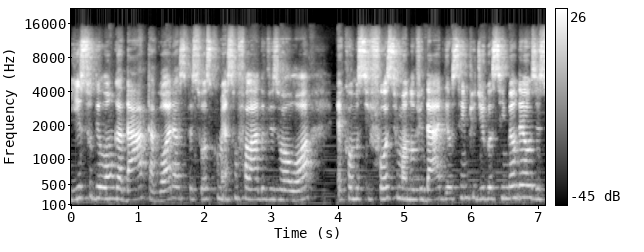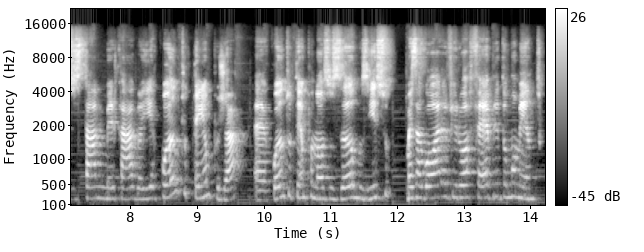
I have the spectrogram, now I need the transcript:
isso de longa data. Agora as pessoas começam a falar do visual law, é como se fosse uma novidade. Eu sempre digo assim: meu Deus, isso está no mercado aí há quanto tempo já? É, quanto tempo nós usamos isso? Mas agora virou a febre do momento.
